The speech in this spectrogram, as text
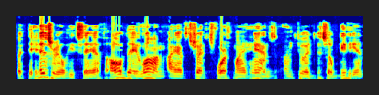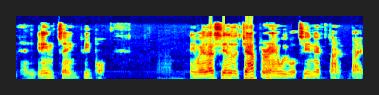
But to Israel he saith, All day long I have stretched forth my hands unto a disobedient and gainsaying people. Anyway, that's the end of the chapter, and we will see you next time. Bye.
